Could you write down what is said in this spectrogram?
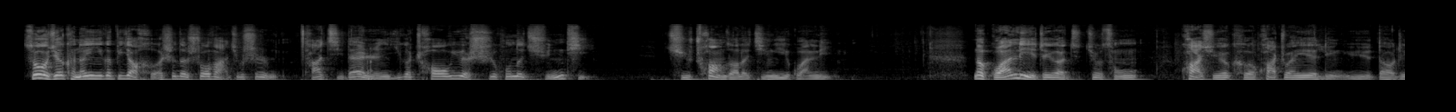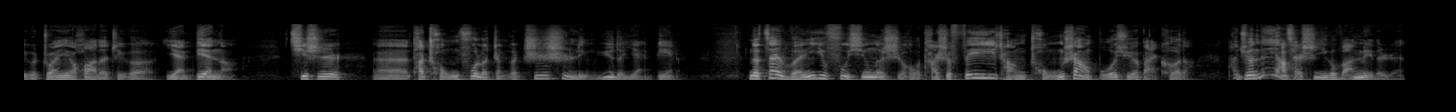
所以我觉得可能一个比较合适的说法就是，他几代人一个超越时空的群体，去创造了精益管理。那管理这个就从跨学科、跨专业领域到这个专业化的这个演变呢，其实呃，它重复了整个知识领域的演变。那在文艺复兴的时候，他是非常崇尚博学百科的，他觉得那样才是一个完美的人。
